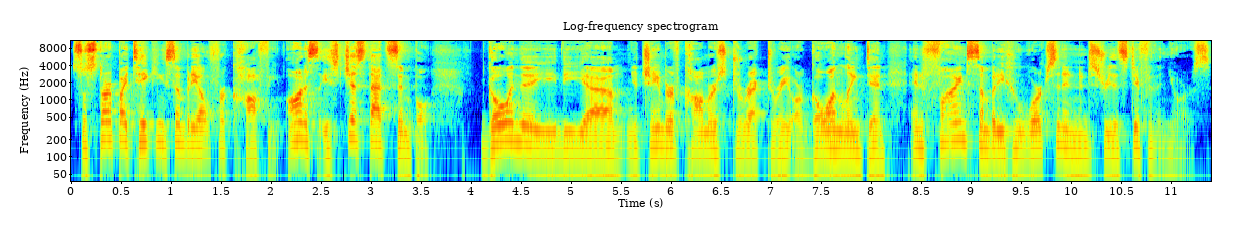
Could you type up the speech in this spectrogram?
So start by taking somebody out for coffee. Honestly, it's just that simple. Go in the the um, your Chamber of Commerce directory or go on LinkedIn and find somebody who works in an industry that's different than yours,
